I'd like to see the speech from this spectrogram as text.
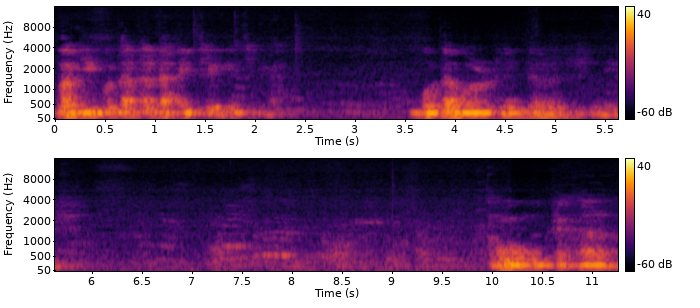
মাগি বোদাটা দেখাইছে গেছে বোদা বড় ডেঞ্জারাস জিনিস। মুখটা খারাপ।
